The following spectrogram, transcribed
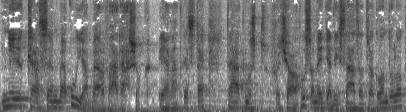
nőkkel szemben újabb elvárások jelentkeztek, tehát most, hogyha a 21. századra gondolok,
